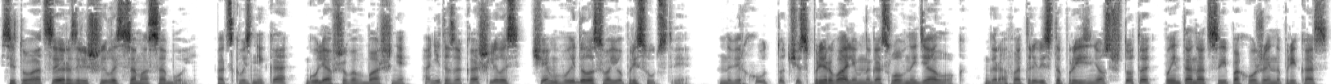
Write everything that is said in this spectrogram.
Ситуация разрешилась сама собой. От сквозняка, гулявшего в башне, Анита закашлялась, чем выдала свое присутствие. Наверху тотчас прервали многословный диалог. Граф отрывисто произнес что-то, по интонации похожее на приказ.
